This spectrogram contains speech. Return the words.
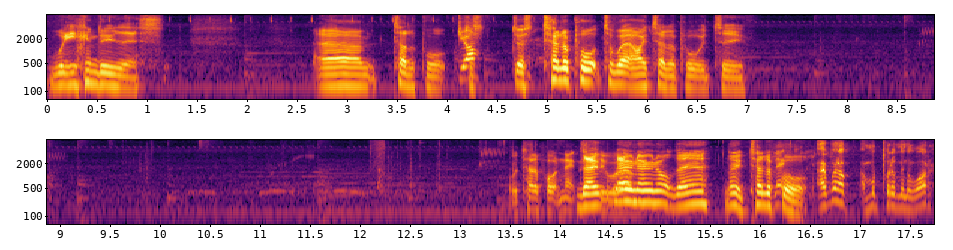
We can do this. Um, teleport. Jump. Just, just teleport to where I teleported to. We'll teleport next No, to. no, um, no, not there. No, teleport. I went up. I'm gonna put him in the water.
